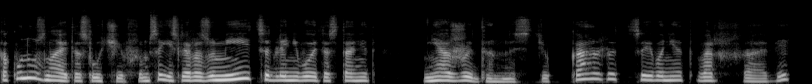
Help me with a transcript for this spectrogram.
как он узнает о случившемся, если, разумеется, для него это станет неожиданностью. Кажется, его нет в Варшаве.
